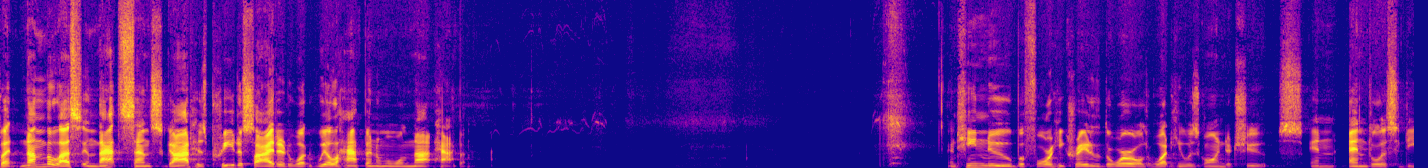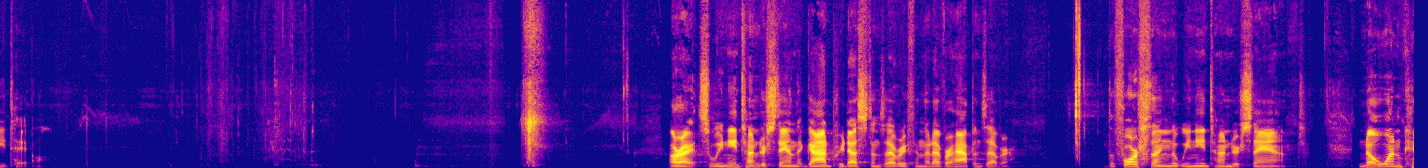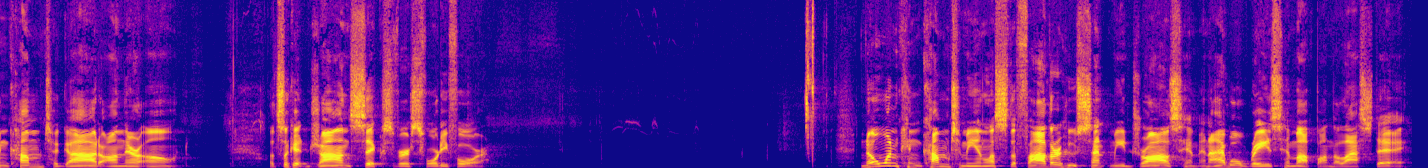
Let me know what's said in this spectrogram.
But nonetheless, in that sense, God has predecided what will happen and what will not happen. And he knew before he created the world what he was going to choose in endless detail. All right, so we need to understand that God predestines everything that ever happens ever. The fourth thing that we need to understand no one can come to God on their own. Let's look at John 6, verse 44. No one can come to me unless the Father who sent me draws him, and I will raise him up on the last day.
